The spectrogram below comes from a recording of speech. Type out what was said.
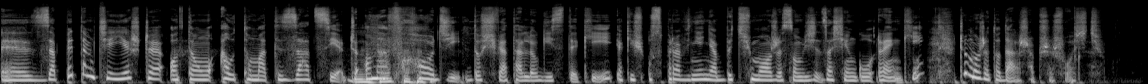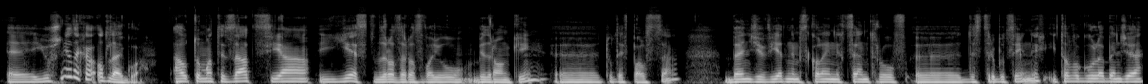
E, Zapytam cię jeszcze o tą automatyzację. Czy ona wchodzi do świata logistyki? Jakieś usprawnienia być może są w zasięgu ręki? Czy może to dalsza przyszłość? Y, Już nie taka odległa. Automatyzacja jest w drodze rozwoju Biedronki y, tutaj w Polsce. Będzie w jednym z kolejnych centrów y, dystrybucyjnych i to w ogóle będzie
